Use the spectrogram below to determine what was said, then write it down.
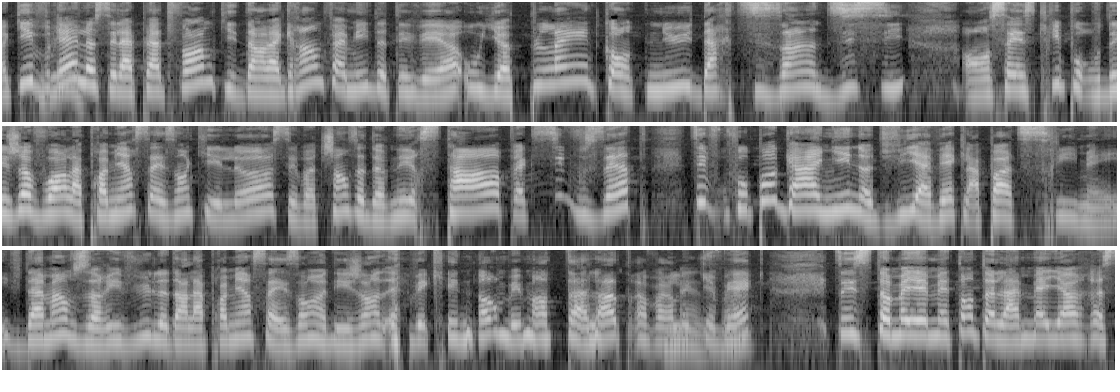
OK, Vrai, là, c'est la plateforme qui est dans la grande famille de TVA où il y a plein de contenus d'artisans d'ici. On s'inscrit pour déjà voir la première saison qui est là. C'est votre chance de devenir star. Fait que si vous êtes, tu sais, faut pas gagner notre vie avec la pâtisserie, mais évidemment, vous aurez vu là, dans la première saison hein, des gens avec énormément de talent à travers le Québec. Tu sais, si t'as, mettons, t'as la meilleure recette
